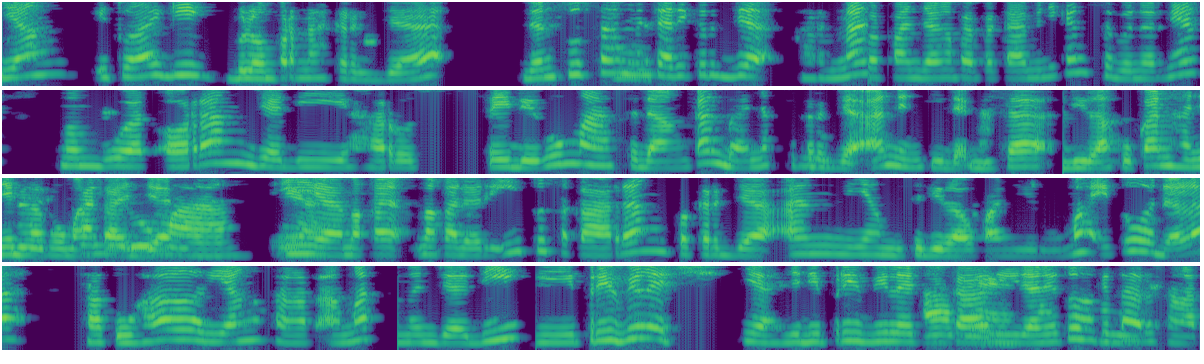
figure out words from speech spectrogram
yang itu lagi belum pernah kerja dan susah hmm. mencari kerja karena perpanjangan PPKM ini kan sebenarnya membuat orang jadi harus stay di rumah sedangkan banyak pekerjaan yang tidak bisa dilakukan hanya dilakukan di rumah di saja. Rumah. Iya, ya, maka maka dari itu sekarang pekerjaan yang bisa dilakukan di rumah itu adalah satu hal yang sangat amat menjadi di privilege ya jadi privilege okay. sekali dan itu kita hmm. harus sangat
